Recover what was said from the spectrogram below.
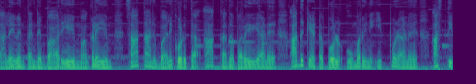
തലവൻ തന്റെ ഭാര്യയെയും മകളെയും സാത്താന് ബലി കൊടുത്ത ആ കഥ പറയുകയാണ്. അത് കേട്ടപ്പോൾ ഉമറിന് ഇപ്പോഴാണ് അസ്ഥി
